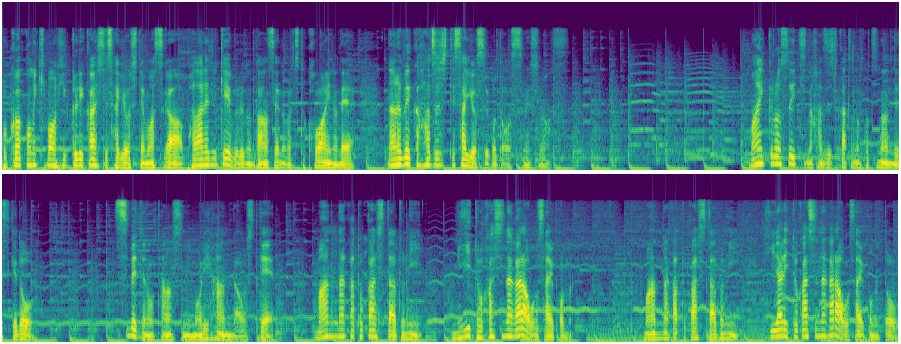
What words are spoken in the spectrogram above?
僕はこの基板をひっくり返して作業してますが、パラレルケーブルの断線度がちょっと怖いので、なるべく外して作業することをお勧めします。マイクロスイッチの外し方のコツなんですけど、すべての端子に森ハンダをして、真ん中溶かした後に、右溶かしながら押さえ込む。真ん中溶かした後に、左溶かしながら押さえ込むと、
